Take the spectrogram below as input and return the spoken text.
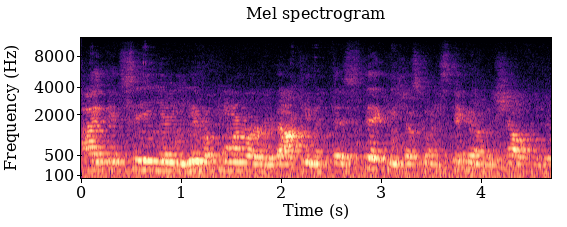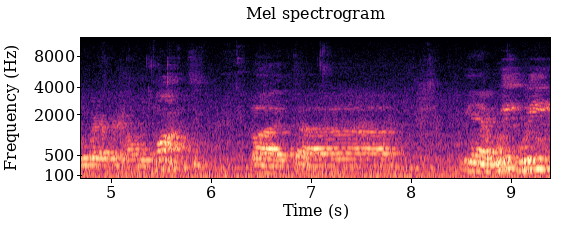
I could see, you know, you give a farmer a document this thick, he's just gonna stick it on the shelf and do whatever the hell he wants. But, uh, you know, we, we,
